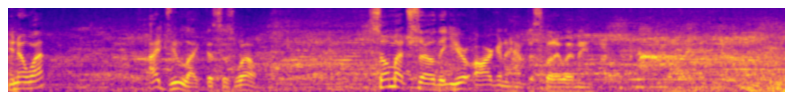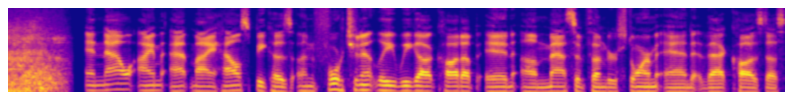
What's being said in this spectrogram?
you know what? I do like this as well. So much so that you are going to have to split it with me. And now I'm at my house because unfortunately we got caught up in a massive thunderstorm and that caused us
